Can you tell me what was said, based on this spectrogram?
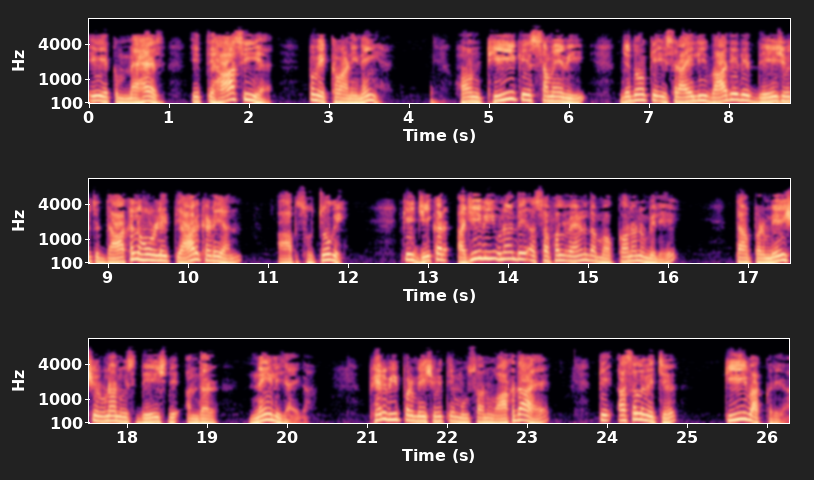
ਇਹ ਇੱਕ ਮਹਿਜ਼ ਇਤਿਹਾਸ ਹੀ ਹੈ, ਭਵਿੱਖਬਾਣੀ ਨਹੀਂ ਹੈ। ਹੁਣ ਠੀਕ ਇਸ ਸਮੇਂ ਵੀ ਜਦੋਂ ਕਿ ਇਸرائیਲੀ ਵਾਅਦੇ ਦੇ ਦੇਸ਼ ਵਿੱਚ ਦਾਖਲ ਹੋਣ ਲਈ ਤਿਆਰ ਖੜੇ ਹਨ, ਆਪ ਸੋਚੋਗੇ ਕਿ ਜੇਕਰ ਅਜੇ ਵੀ ਉਹਨਾਂ ਦੇ ਅਸਫਲ ਰਹਿਣ ਦਾ ਮੌਕਾ ਉਹਨਾਂ ਨੂੰ ਮਿਲੇ, ਤਾਂ ਪਰਮੇਸ਼ਰ ਉਹਨਾਂ ਨੂੰ ਇਸ ਦੇਸ਼ ਦੇ ਅੰਦਰ ਨਹੀਂ ਲਿਜਾਏਗਾ। ਫਿਰ ਵੀ ਪਰਮੇਸ਼ਰ ਇਥੇ موسی ਨੂੰ ਆਖਦਾ ਹੈ ਕਿ ਅਸਲ ਵਿੱਚ ਕੀ ਵਾਪਰਿਆ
